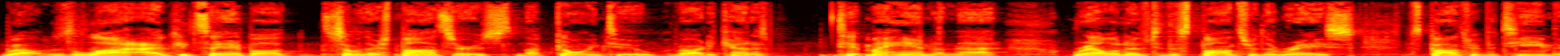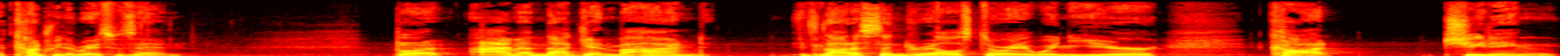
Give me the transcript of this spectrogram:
Well, there's a lot I could say about some of their sponsors. I'm not going to. I've already kind of tipped my hand on that relative to the sponsor of the race, the sponsor of the team, the country the race was in. But I'm, I'm not getting behind. It's not a Cinderella story when you're caught cheating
